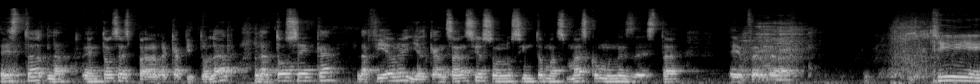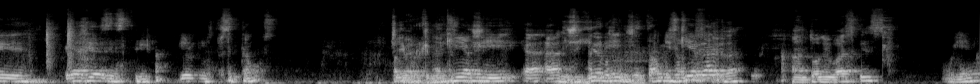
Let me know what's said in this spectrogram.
esto, la- entonces, para recapitular, la tos seca, la fiebre y el cansancio son los síntomas más comunes de esta enfermedad. Sí, gracias. Este, yo nos presentamos. Sí, porque Aquí a mi, a, a- ni siquiera a nos mi- presentamos, a mi izquierda. Antonio Vázquez. Muy bien.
